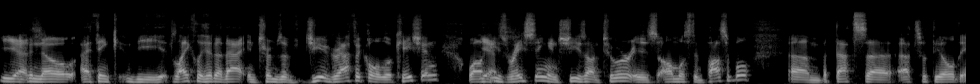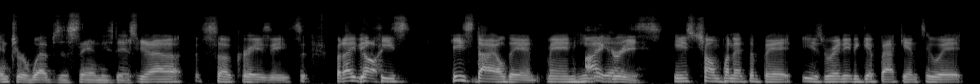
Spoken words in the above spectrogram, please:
Yes. Even though I think the likelihood of that in terms of geographical location while yes. he's racing and she's on tour is almost impossible. Um, but that's uh, that's what the old interwebs is saying these days. Yeah, it's so crazy. But I think no. he's he's dialed in, man. He I agree. He's chomping at the bit. He's ready to get back into it.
